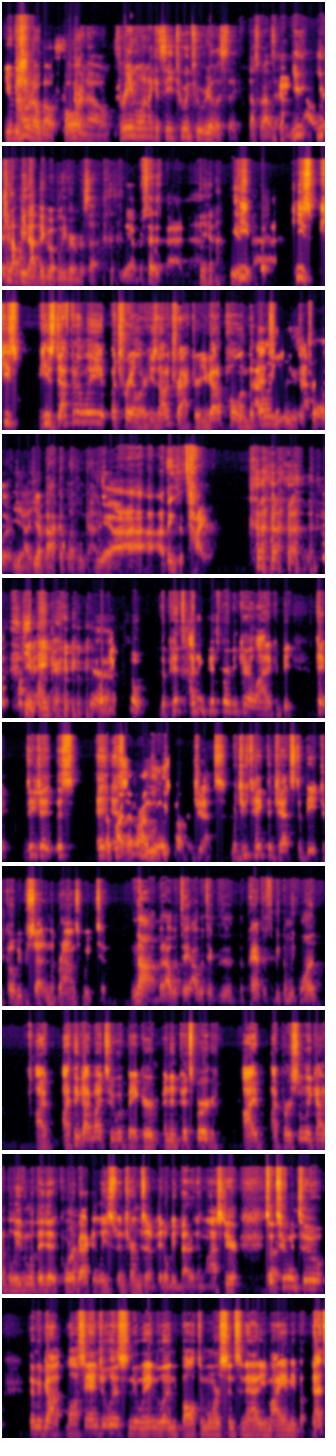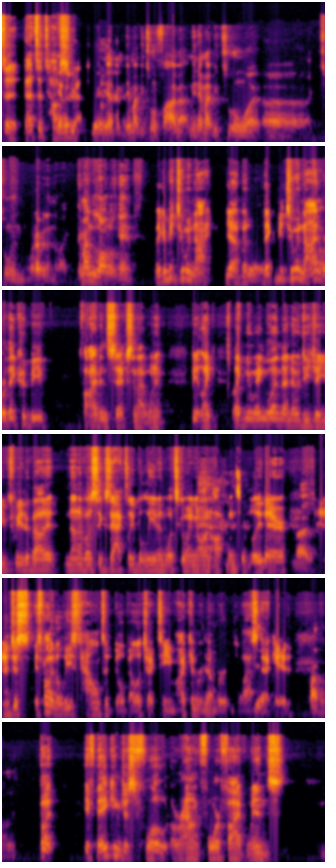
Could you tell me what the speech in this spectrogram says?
You'd be I don't shocked. know about four and zero, three and one. I could see two and two realistic. That's what I was. Okay. You you cannot be that big of a believer in Brissett. Yeah, Brissett is bad, man. Yeah. He is He- bad. He's he's he's definitely a trailer. He's not a tractor. You got to pull him. But I that team, he's a trailer. Yeah, yeah, backup level guy. Yeah, I, I, I think he's a tire. he an anchor. Yeah. Okay, so the Pitts, I think Pittsburgh and Carolina could be okay. DJ, this They'll probably- as they'll someone probably lose the Jets. Would you take the Jets to beat Jacoby Brissett and the Browns week two? Nah, but I would take I would take the, the Panthers to beat them week one. I I think I might too with Baker and then Pittsburgh. I I personally kind of believe in what they did at quarterback, at least in terms of it'll be better than last year. So Right. two and two. Then we've got Los Angeles, New England, Baltimore, Cincinnati, Miami. But that's a that's a tough Yeah, that'd be- stretch. yeah, yeah, they, might be two and five. I mean, they might be two and what, uh, like two and whatever. Then like they might lose all those games. They could be two and nine. Yeah, but Yeah. they could be two and nine, or they could be five and six, and I wouldn't be like like New England. I know DJ, you've tweeted about it. None of us exactly believe in what's going on offensively there. Right. And it just it's probably the least talented Bill Belichick team I can remember in the last Yeah. decade. Probably. But if they can just float around four or five wins,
